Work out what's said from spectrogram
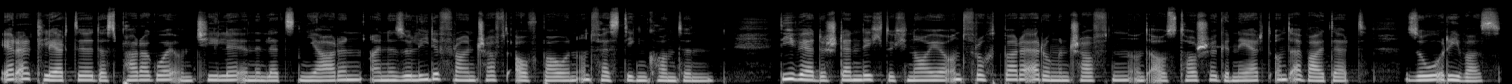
Er erklärte, dass Paraguay und Chile in den letzten Jahren eine solide Freundschaft aufbauen und festigen konnten. Die werde ständig durch neue und fruchtbare Errungenschaften und Austausche genährt und erweitert, so Rivas.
